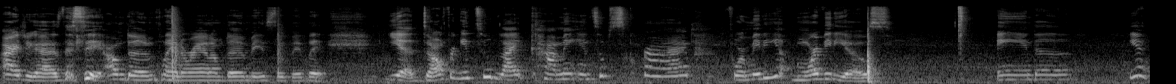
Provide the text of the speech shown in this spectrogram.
All right you guys that's it. I'm done playing around. I'm done being stupid. But yeah don't forget to like comment and subscribe for video more videos. And uh yeah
